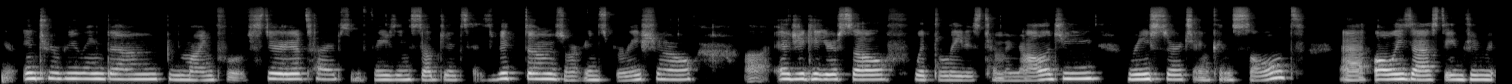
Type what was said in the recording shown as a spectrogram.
you're interviewing them, be mindful of stereotypes and phrasing subjects as victims or inspirational. Uh, educate yourself with the latest terminology, research, and consult. Uh, always ask the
